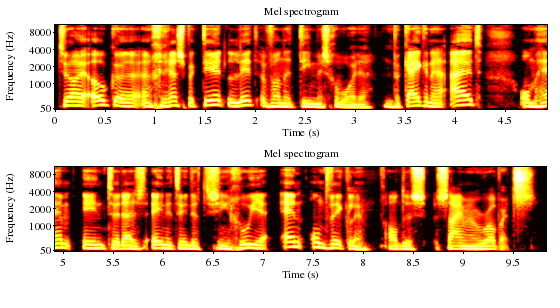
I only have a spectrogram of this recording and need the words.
terwijl hij ook eh, een gerespecteerd lid van het team is geworden. We kijken naar uit om hem in 2021 te zien groeien en ontwikkelen, al dus Simon Roberts.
